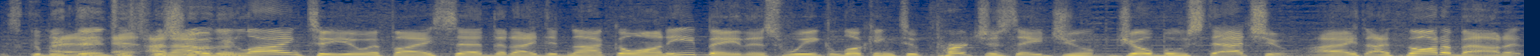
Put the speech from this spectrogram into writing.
This could be And- dangerous and, for and I would be lying to you if I said that I did not go on eBay this week looking to purchase a Ju- Jobu statue. I, I thought about it.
